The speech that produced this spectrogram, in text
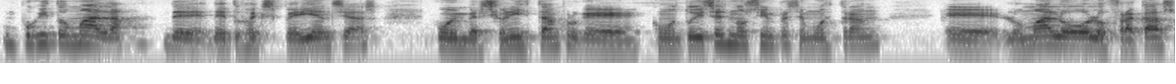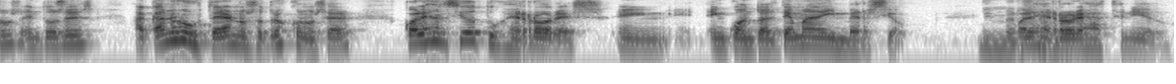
un poquito mala de, de, tus experiencias como inversionista, porque como tú dices, no siempre se muestran eh, lo malo o los fracasos. Entonces, acá nos gustaría a nosotros conocer cuáles han sido tus errores en, en cuanto al tema de inversión. de inversión. ¿Cuáles errores has tenido?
